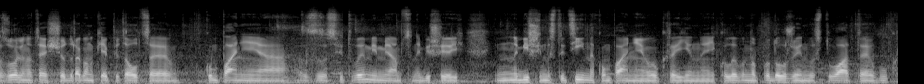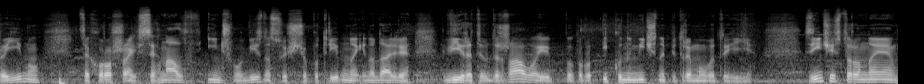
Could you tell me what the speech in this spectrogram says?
З на те, що Dragon Capital – це компанія з світовим ім'ям, це найбільша, найбільш інвестиційна компанія України. І коли воно продовжує інвестувати в Україну, це хороший сигнал в іншому бізнесу, що потрібно і надалі вірити в державу і економічно підтримувати її. З іншої сторони,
